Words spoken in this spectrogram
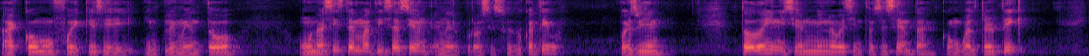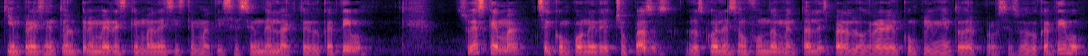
a cómo fue que se implementó una sistematización en el proceso educativo. Pues bien, todo inició en 1960 con Walter Dick, quien presentó el primer esquema de sistematización del acto educativo su esquema se compone de ocho pasos, los cuales son fundamentales para lograr el cumplimiento del proceso educativo.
